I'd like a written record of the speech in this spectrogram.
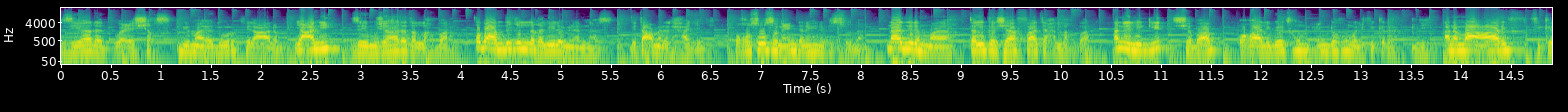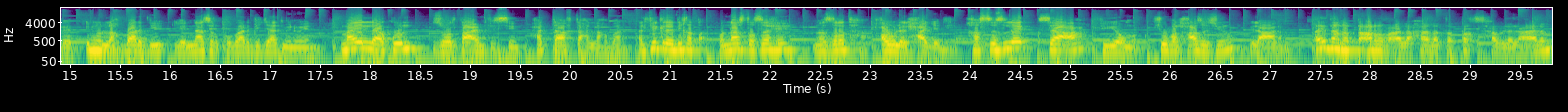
زيادة وعي الشخص بما يدور في العالم. يعني زي مشاهدة الأخبار. طبعا دي قلة قليلة من الناس بتعمل الحاجة دي وخصوصا عندنا هنا في السودان. نادرا ما تلقى شاب فاتح الأخبار. أنا لقيت شباب وغالبيتهم عندهم الفكرة دي. أنا ما عارف فكرة إنه الأخبار دي للناس الكبار دي جات من وين. ما إلا أكون زول طاعم في السن حتى أفتح الأخبار. الفكرة دي خطأ والناس تصحي نظرتها حول الحاجة دي. خصص لك ساعة في يومك. شوف الحاصل شنو في العالم. أيضا التعرف على حالة الطقس حول العالم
